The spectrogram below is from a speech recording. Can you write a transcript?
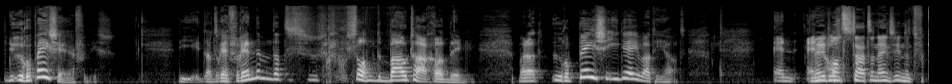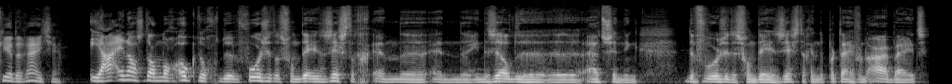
de Europese erfenis. Die, dat referendum, dat is, zal de bout hagelen, denk ik. Maar dat Europese idee wat hij had. En, en Nederland staat ineens in het verkeerde rijtje. Ja, en als dan nog ook nog de voorzitters van D66 en, uh, en uh, in dezelfde uh, uitzending de voorzitters van D66 en de Partij van de Arbeid.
